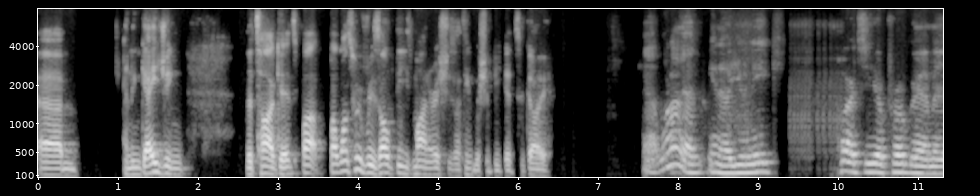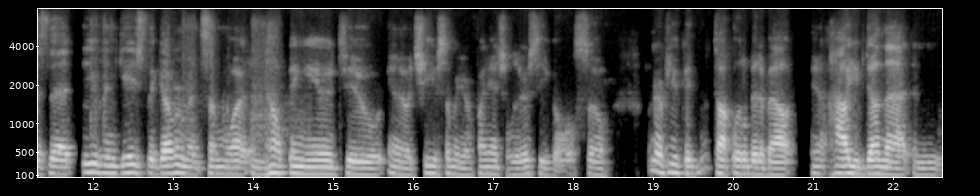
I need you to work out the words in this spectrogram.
um, and engaging the targets. But but once we've resolved these minor issues, I think we should be good to go. Yeah, one of the you know unique parts of your program is that you've engaged the government somewhat in helping you to you know achieve some of your financial literacy goals. So I wonder if you could talk a little bit about you know, how you've done that and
